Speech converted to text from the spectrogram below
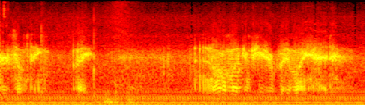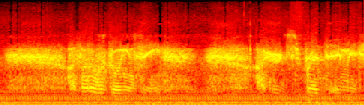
heard something. I, not on my computer, but in my head. I thought I was going insane. I heard spread the image.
